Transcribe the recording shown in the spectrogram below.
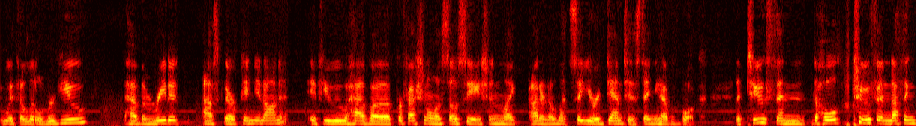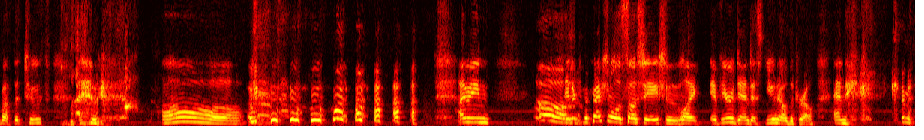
with a little review, have them read it, ask their opinion on it. If you have a professional association, like, I don't know, let's say you're a dentist and you have a book, the tooth and the whole tooth and nothing but the tooth. And, oh. I mean, Oh. In a professional association, like if you're a dentist, you know the drill, and gonna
